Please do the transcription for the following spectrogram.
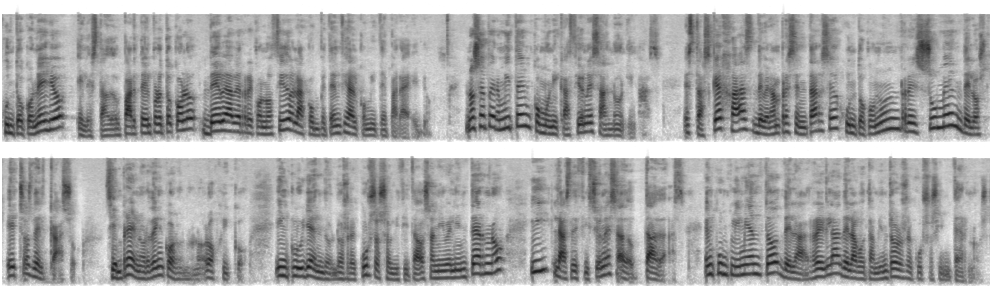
Junto con ello, el Estado parte del protocolo debe haber reconocido la competencia del comité para ello. No se permiten comunicaciones anónimas. Estas quejas deberán presentarse junto con un resumen de los hechos del caso, siempre en orden cronológico, incluyendo los recursos solicitados a nivel interno y las decisiones adoptadas, en cumplimiento de la regla del agotamiento de los recursos internos.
